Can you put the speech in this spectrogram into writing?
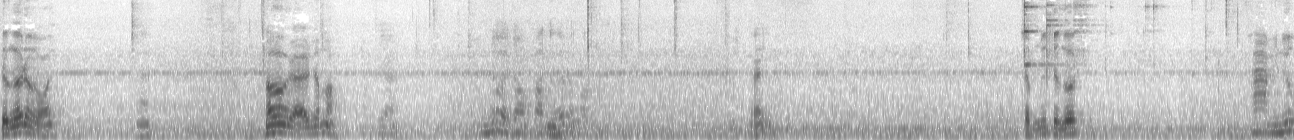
tương ớt đâu rồi? À. thôi để chấm vào. Nước ở cho pha tương ớt được không? Đấy. Chấm với tương ớt pha với nước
